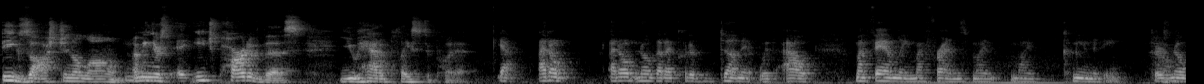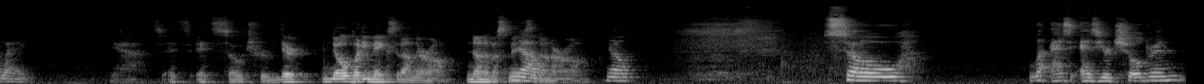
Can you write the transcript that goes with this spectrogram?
the exhaustion alone. I mean, mm-hmm. there's each part of this, you had a place to put it. yeah. I don't I don't know that I could have done it without my family, my friends, my my community. There's no way. Yeah, it's it's, it's so true. There, nobody makes it on their own. None of us makes No. it on our own. No. So, as as your children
